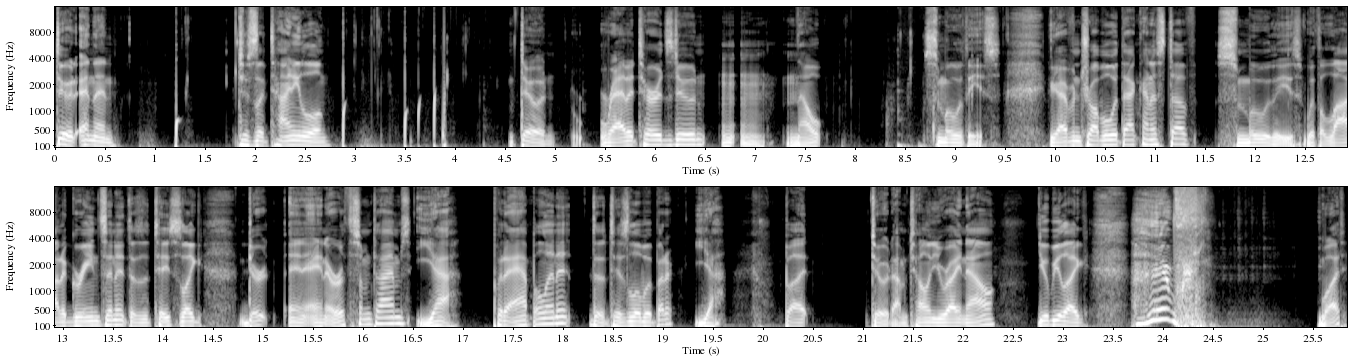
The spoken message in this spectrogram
Dude, and then just a tiny little. Dude, rabbit turds, dude? Mm-mm. Nope. Smoothies. If you're having trouble with that kind of stuff, smoothies with a lot of greens in it. Does it taste like dirt and, and earth sometimes? Yeah. Put an apple in it. Does it taste a little bit better? Yeah. But, dude, I'm telling you right now, you'll be like, what?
